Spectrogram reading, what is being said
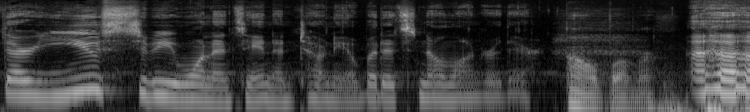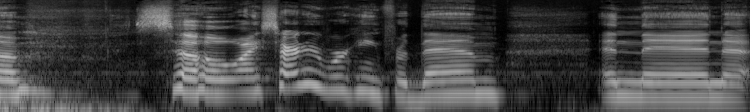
There used to be one in San Antonio, but it's no longer there. Oh, bummer. Um, so I started working for them, and then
